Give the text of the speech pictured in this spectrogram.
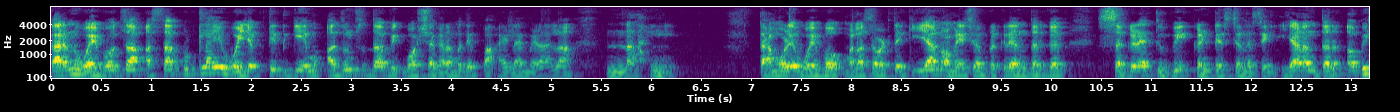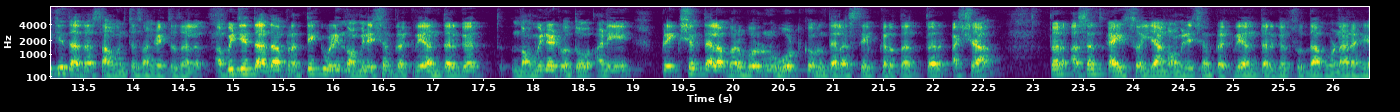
कारण वैभवचा असा कुठलाही वैयक्तिक गेम अजूनसुद्धा बिग बॉसच्या घरामध्ये पाहायला मिळाला नाही. त्यामुळे वैभव मला असं वाटतं की या नॉमिनेशन प्रक्रियेअंतर्गत सगळ्यात वीक कंटेस्टंट असेल. यानंतर अभिजित दादा सावंतचं सांगायचं झालं. अभिजित दादा प्रत्येक वेळी नॉमिनेशन प्रक्रियेअंतर्गत नॉमिनेट होतो आणि प्रेक्षक त्याला भरभरून वोट करून त्याला सेव्ह करतात. तर अशा तर असंच काहीसं या नॉमिनेशन प्रक्रियेअंतर्गत सुद्धा होणार आहे.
